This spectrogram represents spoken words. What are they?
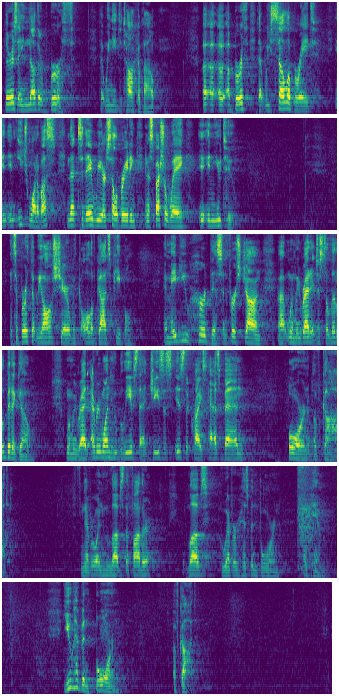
there is another birth that we need to talk about, a, a, a birth that we celebrate in, in, each one of us, and that today we are celebrating in a special way in, in you two. It's a birth that we all share with all of God's people. And maybe you heard this in 1 John uh, when we read it just a little bit ago. When we read, Everyone who believes that Jesus is the Christ has been born of God. And everyone who loves the Father loves whoever has been born of him. You have been born of God.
